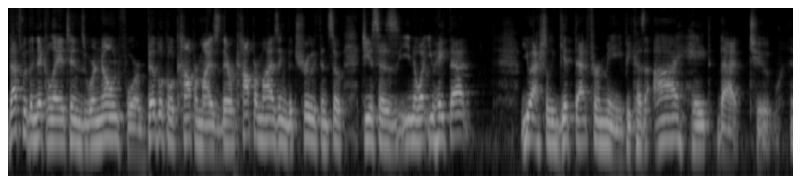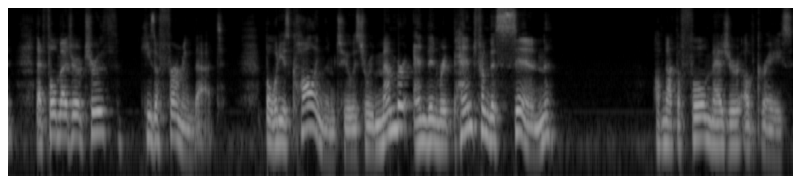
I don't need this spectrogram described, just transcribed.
That's what the Nicolaitans were known for biblical compromise. They were compromising the truth. And so Jesus says, You know what? You hate that? You actually get that from me because I hate that too. that full measure of truth, he's affirming that. But what he is calling them to is to remember and then repent from the sin of not the full measure of grace,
